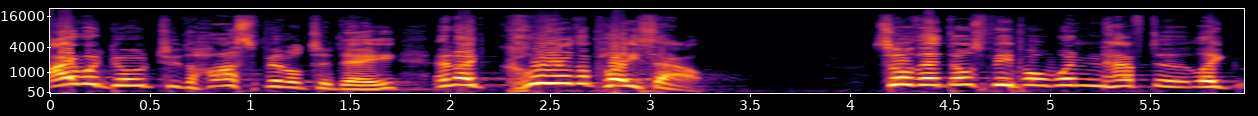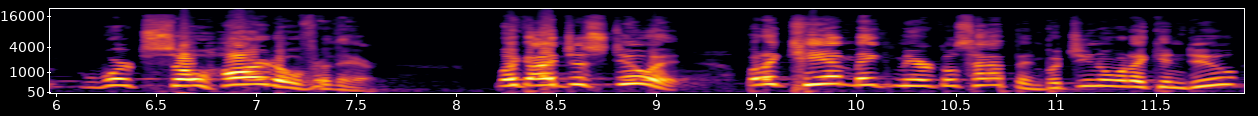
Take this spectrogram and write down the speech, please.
I would go to the hospital today and I'd clear the place out so that those people wouldn't have to like work so hard over there. Like I'd just do it. But I can't make miracles happen. But you know what I can do?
